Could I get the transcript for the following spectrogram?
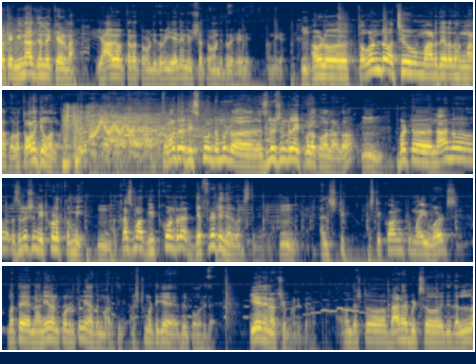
ಓಕೆ ನಿನ್ನಾದ್ಯಂತ ಕೇಳೋಣ. ಯಾವ್ಯಾವ ಥರ ತೊಗೊಂಡಿದ್ರು ಏನೇನು ವಿಷಯ ತೊಗೊಂಡಿದ್ರು ಹೇಳಿ ನನಗೆ. ಅವಳು ತೊಗೊಂಡು ಅಚೀವ್ ಮಾಡದೇ ಇರೋದು ಹಂಗೆ ಮಾಡೋಕೆ ಹೋಗಲ್ಲ ತೊಳಕೆ ಹೋಗಲ್ಲ ಅವಳು. ತಗೊಂಡ್ರೆ ರಿಸ್ಕು ಅಂತಂದ್ಬಿಟ್ಟು ರೆಸೊಲ್ಯೂಷನ್ಗಳೇ ಇಟ್ಕೊಳಕ್ಕೆ ಹೋಗಲ್ಲ ಅವಳು. ಬಟ್ ನಾನು ರೆಸೊಲ್ಯೂಷನ್ ಇಟ್ಕೊಳ್ಳೋದು ಕಮ್ಮಿ. ಅಕಸ್ಮಾತ್ ಇಟ್ಕೊಂಡ್ರೆ ಡೆಫಿನೆಟ್ಲಿ ನೆರವೇರಿಸ್ತೀನಿ ಅಲ್ಲಿ stick stick on to my words ಮತ್ತು ನಾನೇನು ಅನ್ಕೊಂಡಿರ್ತೀನಿ ಅದನ್ನು ಮಾಡ್ತೀನಿ. ಅಷ್ಟು ಮಟ್ಟಿಗೆ ವಿಲ್ ಪವರ್ ಇದೆ. ಏನೇನು ಅಚೀವ್ ಮಾಡಿದ್ದೀರ ಒಂದಷ್ಟು ಬ್ಯಾಡ್ ಹ್ಯಾಬಿಟ್ಸು ಇದೆಲ್ಲ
